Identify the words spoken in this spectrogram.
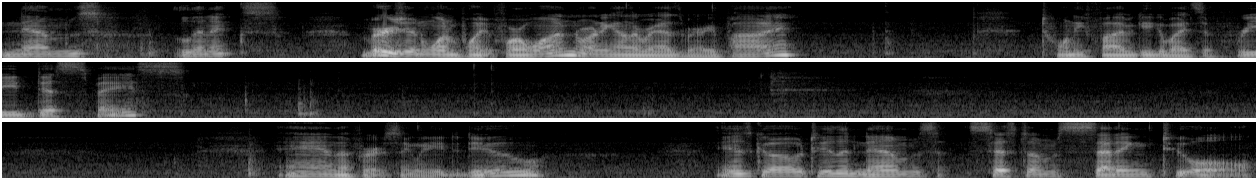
NEMS Linux version 1.41 running on the Raspberry Pi. 25 gigabytes of free disk space. And the first thing we need to do is go to the NEMS System Setting tool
